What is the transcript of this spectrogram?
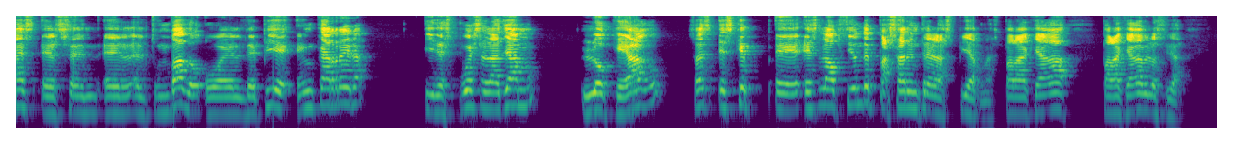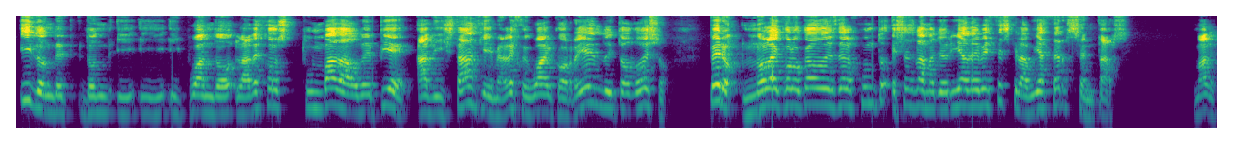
es el, tumbado o el de pie en carrera y después la llamo, lo que hago, ¿sabes? Es que eh, es la opción de pasar entre las piernas para que haga, para que haga velocidad. Y, donde, donde y cuando la dejo tumbada o de pie a distancia y me alejo igual corriendo y todo eso, pero no la he colocado desde el junto, esa es la mayoría de veces que la voy a hacer sentarse. ¿Vale?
